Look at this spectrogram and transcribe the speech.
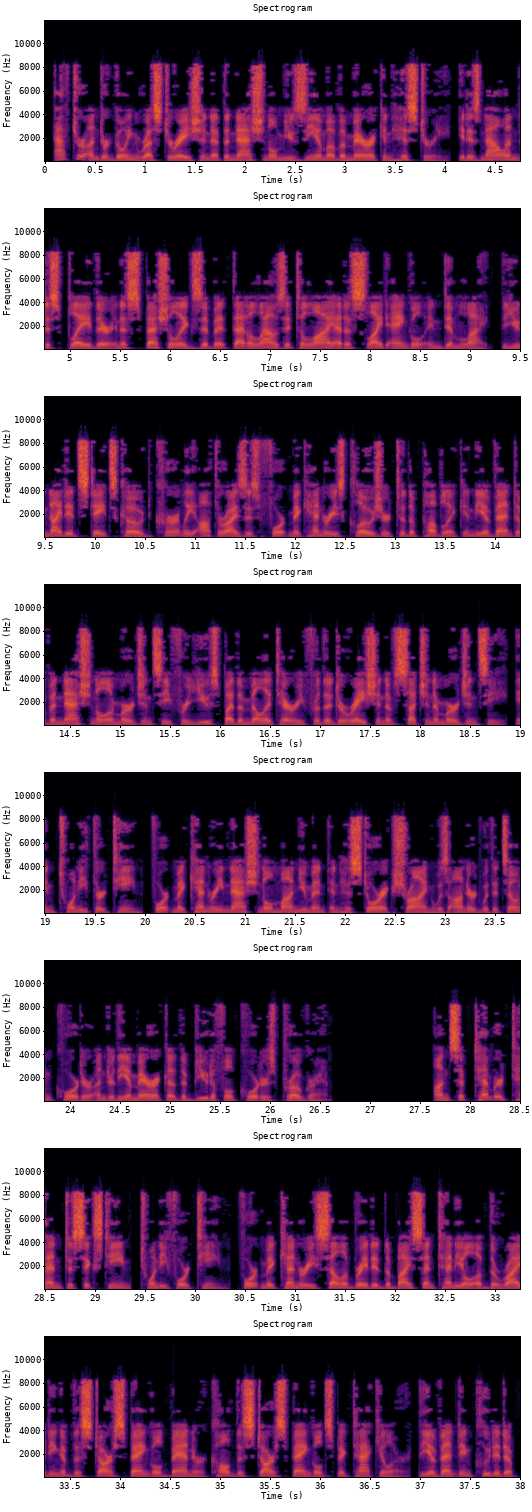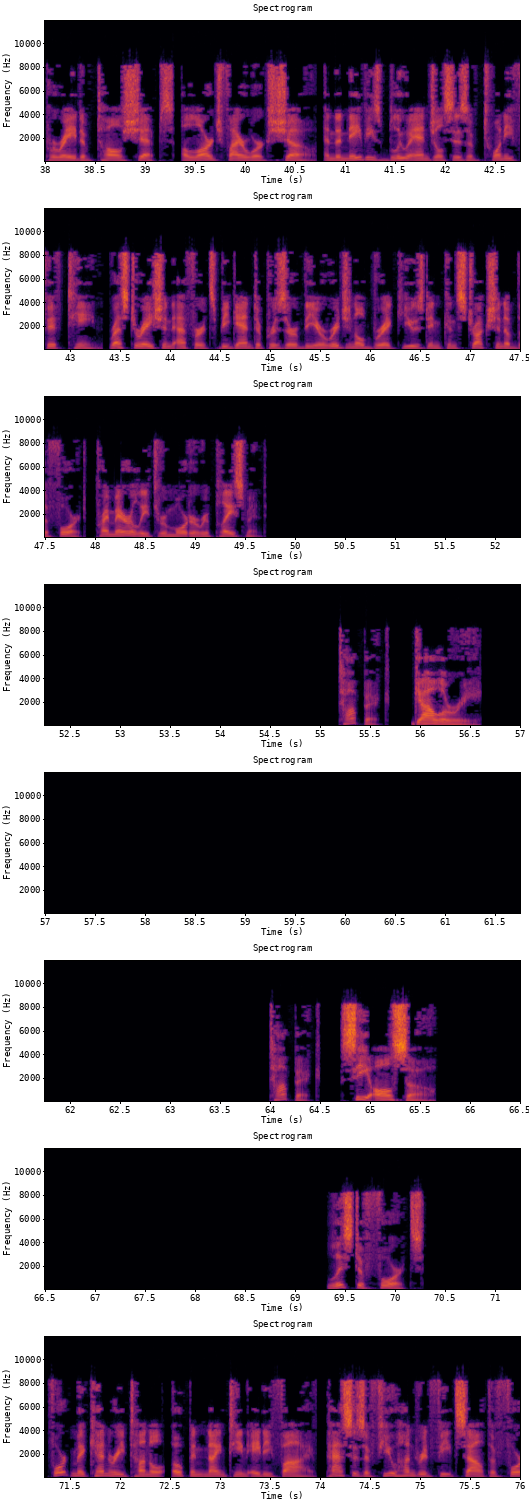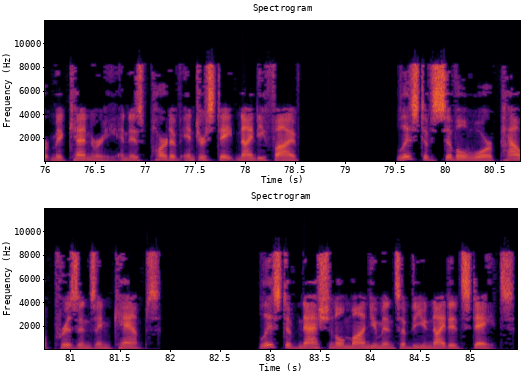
After undergoing restoration at the National Museum of American History, it is now on display there in a special exhibit that allows it to lie at a slight angle in dim light. The United States Code currently authorizes Fort McHenry's closure to the public in the event of a national emergency for use by the military for the duration of such an emergency. In 2013, Fort McHenry National Monument and Historic Shrine was honored with its own quarter under the America the Beautiful Quarters program. On September 10–16, 2014, Fort McHenry celebrated the bicentennial of the writing of the Star-Spangled Banner called the Star-Spangled Spectacular. The event included a parade of tall ships, a large fireworks show, and the Navy's Blue Angelses of 2015. Restoration efforts began to preserve the original brick used in construction of the fort, primarily through mortar replacement. Gallery See also. List of forts. Fort McHenry Tunnel, opened 1985, passes a few hundred feet south of Fort McHenry and is part of Interstate 95 List of Civil War POW prisons and camps. List of national monuments of the United States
